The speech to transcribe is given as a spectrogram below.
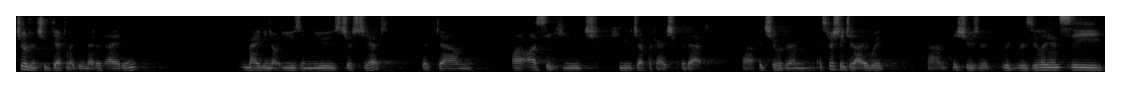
children should definitely be meditating, maybe not using Muse just yet, but um, I, I, see huge, huge application for that uh, for children, especially today with um, issues with, with resiliency,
